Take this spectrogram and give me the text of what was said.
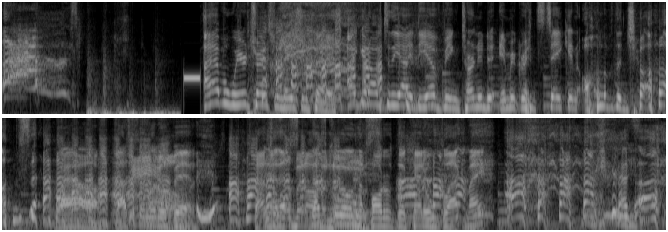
Ah! I have a weird transformation fetish. I get off to the idea of being turned into immigrants taking all of the jobs. Wow, that's a little bit. That's a little bit on That's the cool in the nose. pot of the kettle black, mate. That's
